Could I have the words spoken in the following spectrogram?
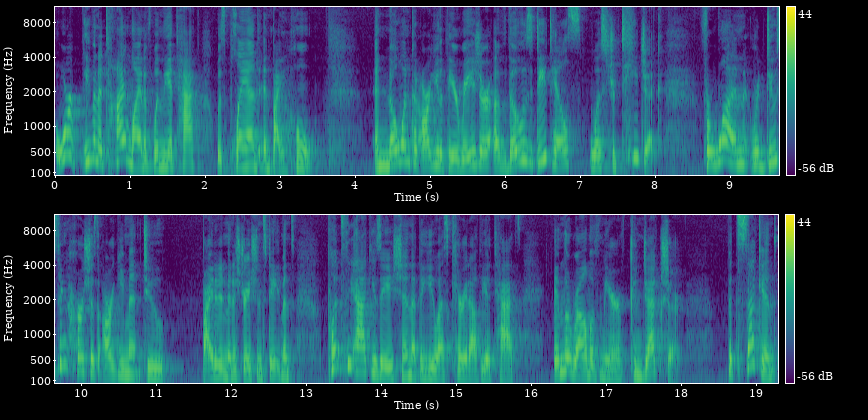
or even a timeline of when the attack was planned and by whom. And no one could argue that the erasure of those details was strategic. For one, reducing Hersh's argument to Biden administration statements puts the accusation that the U.S. carried out the attacks in the realm of mere conjecture. But second,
